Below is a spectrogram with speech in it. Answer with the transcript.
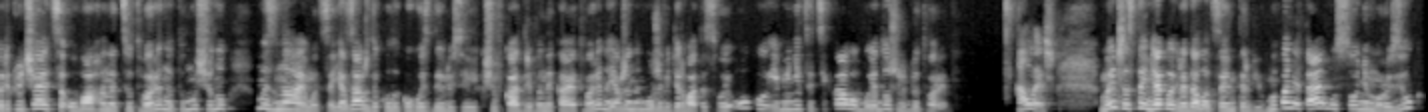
переключається увага на цю тварину, тому що ну, ми знаємо це. Я завжди, коли когось дивлюся, якщо в кадрі виникає тварина, я вже не можу відірвати своє око, і мені це цікаво, бо я дуже люблю тварин. Але ж менше з тим, як виглядало це інтерв'ю. Ми пам'ятаємо Соню Морозюк.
